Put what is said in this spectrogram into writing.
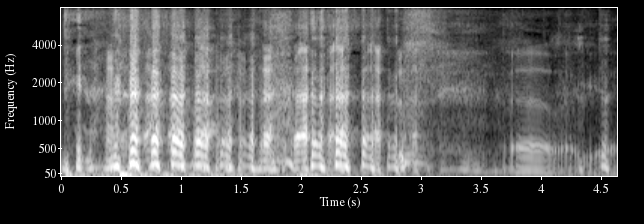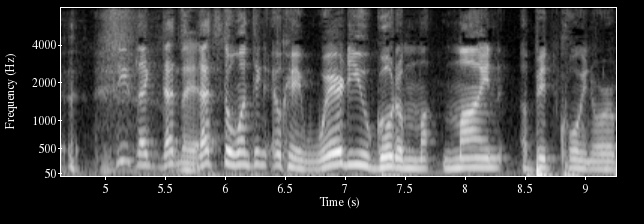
Oh my god. See, like that's But- that's the one thing. Okay, where do you go to mi- mine a Bitcoin or a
